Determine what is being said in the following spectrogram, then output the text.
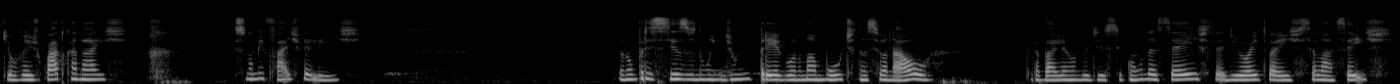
que eu vejo quatro canais. Isso não me faz feliz. Eu não preciso de um emprego numa multinacional trabalhando de segunda a sexta, de oito às, sei lá, seis,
